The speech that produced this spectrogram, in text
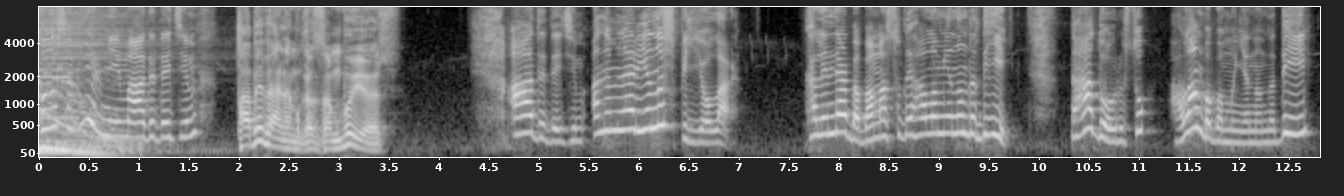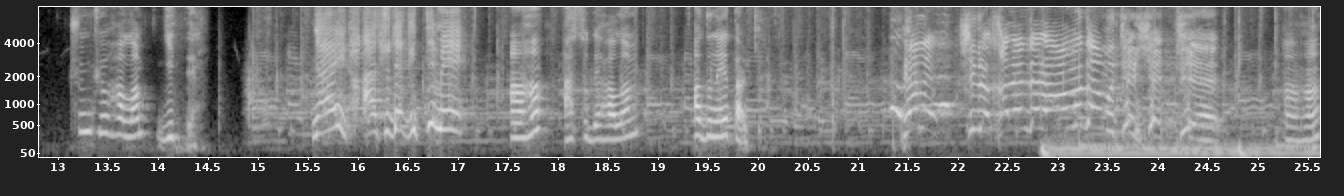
Konuşabilir miyim Adedeciğim? Tabii benim kızım buyur. Adedeciğim, annemler yanlış biliyorlar. Kalender babam Asude halam yanında değil. Daha doğrusu halam babamın yanında değil. Çünkü halam gitti. Ne? Asude gitti mi? Aha, Asude halam adını terk etti. Yani şimdi kalender ağamı da mı terk etti? Aha.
